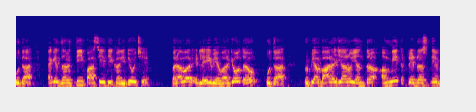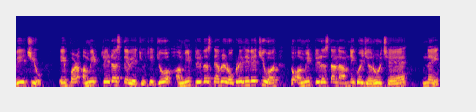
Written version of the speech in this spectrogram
ઉધાર. કારણ કે ધરતી પાસેથી ખરીદ્યો છે. બરાબર? એટલે એ વ્યવહાર કેવો થયો? ઉધાર. રૂપિયા બાર હજારનું યંત્ર અમિત ટ્રેડર્સને વેચ્યું. એ પણ અમિત ટ્રેડર્સને વેચ્યું છે. જો અમિત ટ્રેડર્સને આપણે રોકડેથી વેચ્યું હોત, તો અમિત ટ્રેડર્સના નામની કોઈ જરૂર છે નહીં.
